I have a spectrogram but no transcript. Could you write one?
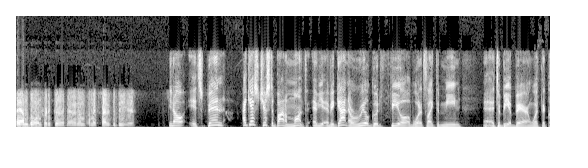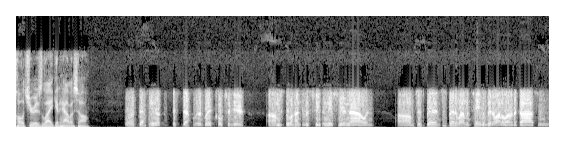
Hey, I'm doing pretty good, man. I'm, I'm excited to be here. You know, it's been, I guess, just about a month. Have you have you gotten a real good feel of what it's like to mean uh, to be a Bear and what the culture is like at Halas Hall? Well, it's definitely a, it's definitely a great culture here. Um, I'm still 100th season this year now, and um, just been just been around the team and been around a lot of the guys who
